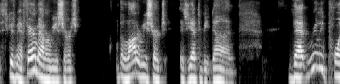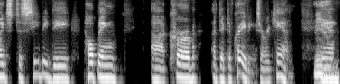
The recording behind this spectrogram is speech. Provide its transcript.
excuse me, a fair amount of research, but a lot of research is yet to be done that really points to CBD helping uh, curb addictive cravings, or it can. Yeah. And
